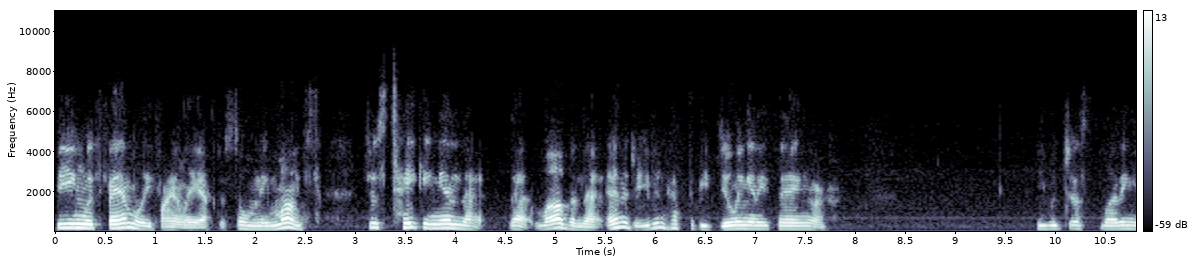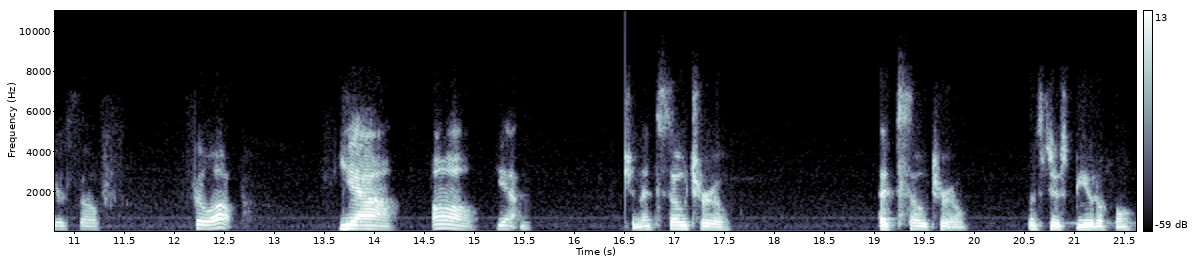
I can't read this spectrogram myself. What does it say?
being with family finally after so many months, just taking in that that love and that energy. You didn't have to be doing anything or you were just letting yourself fill up. Yeah. Oh, yeah. And that's so true. That's so true. It's just beautiful.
